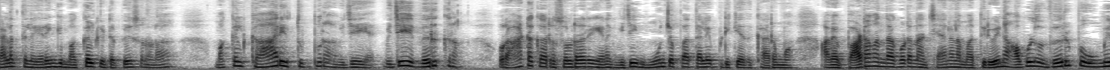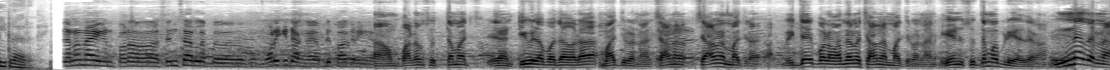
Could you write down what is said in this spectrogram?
களத்தில் இறங்கி மக்கள்கிட்ட பேசணும்னா மக்கள் காரி துப்புறான் விஜயை விஜயை வெறுக்கிறான். ஒரு ஆட்டக்காரர் சொல்கிறாரு எனக்கு விஜய் மூஞ்ச பார்த்தாலே பிடிக்காது கருமம். அவன் படம் வந்தால் கூட நான் சேனலை மாற்றிடுவேன்னு அவ்வளோ வெறுப்பை உமிழ்கிறாரு ஜனநாயகன் படம் சென்சார்ல முடக்கிட்டாங்க. எப்படி பாக்குறீங்க? அவன் படம் சுத்தமாக டிவியில் பார்த்தா கூட மாத்திடுவேன் நான். சேனல் சேனல் மாத்திடுவேன். விஜய் படம் வந்தாலும் சேனல் மாத்திடுவேன் நான். எனக்கு சுத்தமாக பிடிக்காது என்ன?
